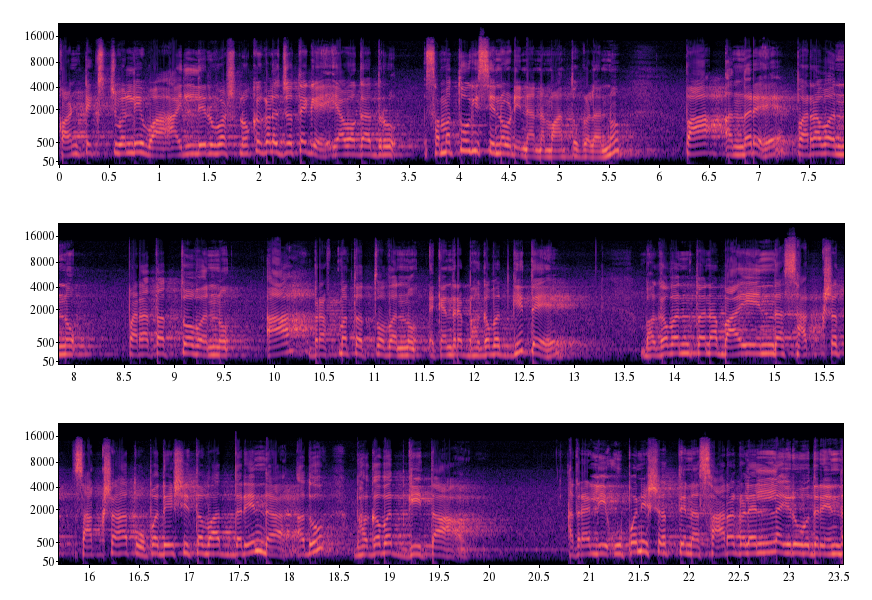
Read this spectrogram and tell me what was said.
ಕಾಂಟೆಕ್ಸ್ಚುವಲ್ಲಿ ವಾ ಇಲ್ಲಿರುವ ಶ್ಲೋಕಗಳ ಜೊತೆಗೆ ಯಾವಾಗಾದರೂ ಸಮತೂಗಿಸಿ ನೋಡಿ ನನ್ನ ಮಾತುಗಳನ್ನು. ಪ ಅಂದರೆ ಪರವನ್ನು. ಪರತತ್ವವನ್ನು, ಆ ಬ್ರಹ್ಮತತ್ವವನ್ನು, ಯಾಕೆಂದರೆ ಭಗವದ್ಗೀತೆ ಭಗವಂತನ ಬಾಯಿಯಿಂದ ಸಾಕ್ಷಾತ್ ಸಾಕ್ಷಾತ್ ಉಪದೇಶಿತವಾದ್ದರಿಂದ ಅದು ಭಗವದ್ಗೀತಾ. ಅದರಲ್ಲಿ ಉಪನಿಷತ್ತಿನ ಸಾರಗಳೆಲ್ಲ ಇರುವುದರಿಂದ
